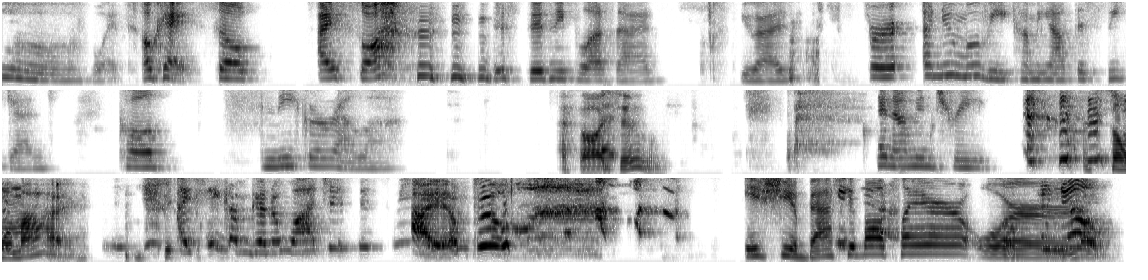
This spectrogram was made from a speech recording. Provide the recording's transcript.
oh boy. Okay, so I saw this Disney Plus ad, you guys, for a new movie coming out this weekend called Sneakerella. I saw it too. And I'm intrigued. So am I. I think I'm gonna watch it this week. I am too. is she a basketball player or no? know.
